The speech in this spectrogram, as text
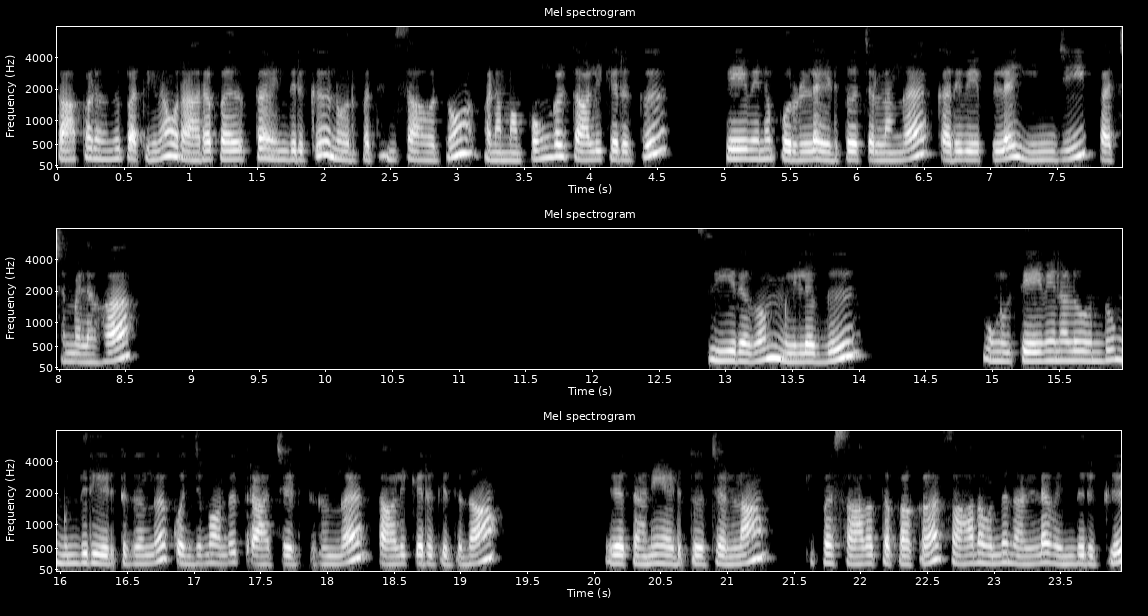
சாப்பாடு வந்து பார்த்திங்கன்னா ஒரு அரை பதத்தான் வெந்திருக்கு இன்னொரு பத்து நிமிஷம் ஆகட்டும். இப்போ நம்ம பொங்கல் தாளிக்கிறதுக்கு தேவையான பொருளை எடுத்து வச்சிடலாங்க. கறிவேப்பிலை இஞ்சி பச்சை மிளகாய் சீரகம் மிளகு. உங்களுக்கு தேவையான அளவு வந்து முந்திரி எடுத்துக்கோங்க. கொஞ்சமாக வந்து திராட்சை எடுத்துக்கோங்க. தாளிக்கிறதுக்கு இதுதான். இதை தனியாக எடுத்து வச்சிடலாம். இப்போ சாதத்தை பார்க்கலாம். சாதம் வந்து நல்லா வெந்திருக்கு.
